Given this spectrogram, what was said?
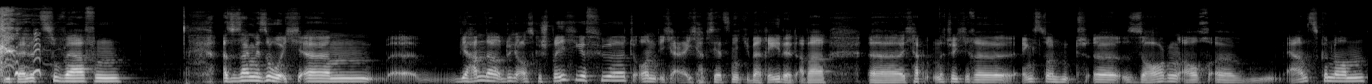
die, die Bälle zuwerfen. Also sagen wir so, ich, ähm, äh, wir haben da durchaus Gespräche geführt und ich, ich habe sie jetzt nicht überredet, aber äh, ich habe natürlich ihre Ängste und äh, Sorgen auch äh, ernst genommen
